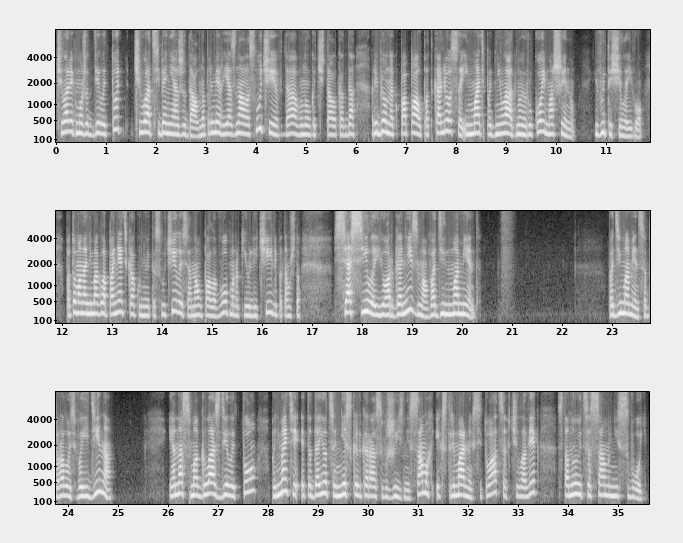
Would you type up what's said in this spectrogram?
человек может делать то, чего от себя не ожидал. Например, я знала случаев, да, много читала, когда ребенок попал под колеса, и мать подняла одной рукой машину и вытащила его. Потом она не могла понять, как у нее это случилось. Она упала в обморок, ее лечили, потому что вся сила ее организма в один момент, в один момент собралась воедино, и она смогла сделать то, Понимаете, это дается несколько раз в жизни. В самых экстремальных ситуациях человек становится сам не свой.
